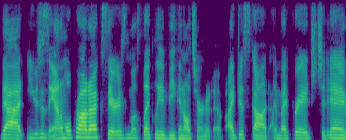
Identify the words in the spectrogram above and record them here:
that uses animal products, there is most likely a vegan alternative. I just got in my fridge today.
